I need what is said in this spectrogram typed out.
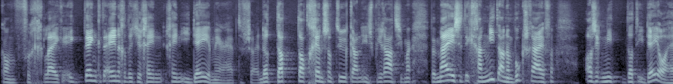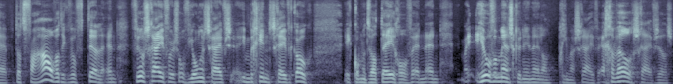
kan vergelijken. Ik denk het enige dat je geen, geen ideeën meer hebt of zo. En dat, dat, dat grenst natuurlijk aan inspiratie. Maar bij mij is het, ik ga niet aan een boek schrijven als ik niet dat idee al heb. Dat verhaal wat ik wil vertellen. En veel schrijvers of jonge schrijvers, in het begin schreef ik ook. Ik kom het wel tegen. Of, en, en, maar heel veel mensen kunnen in Nederland prima schrijven. Echt geweldig schrijven zelfs.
